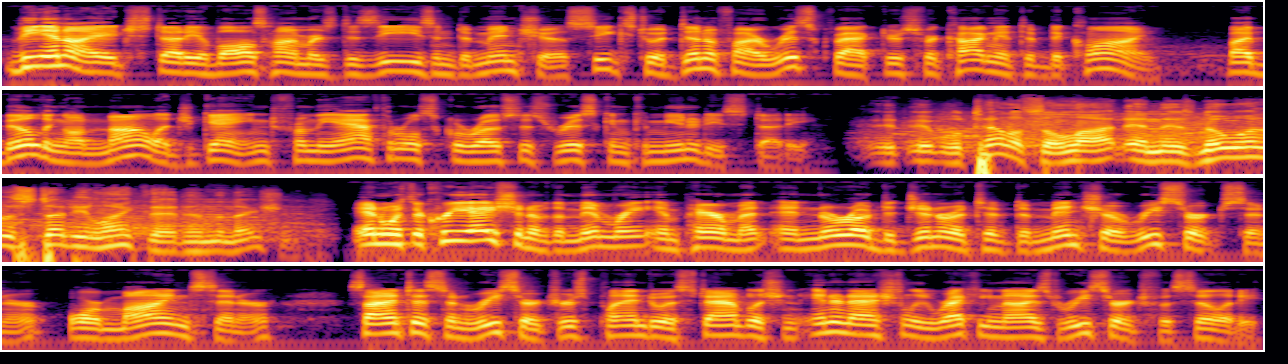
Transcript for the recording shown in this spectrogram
The NIH study of Alzheimer's disease and dementia seeks to identify risk factors for cognitive decline by building on knowledge gained from the atherosclerosis risk and community study. It, it will tell us a lot, and there's no other study like that in the nation. And with the creation of the Memory, Impairment, and Neurodegenerative Dementia Research Center, or MIND Center, scientists and researchers plan to establish an internationally recognized research facility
